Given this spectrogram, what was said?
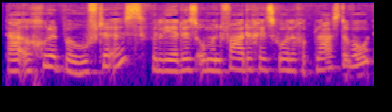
daar 'n groot behoefte is vir leerders om in vaardigheidsskole geplaas te word.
